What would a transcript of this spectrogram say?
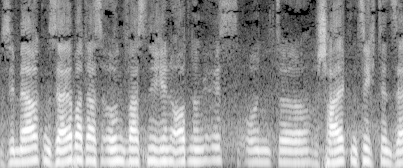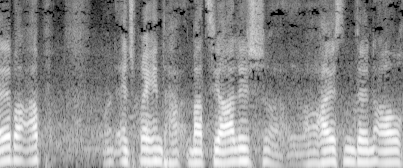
sie merken selber, dass irgendwas nicht in Ordnung ist und äh, schalten sich dann selber ab. Und entsprechend martialisch heißen dann auch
